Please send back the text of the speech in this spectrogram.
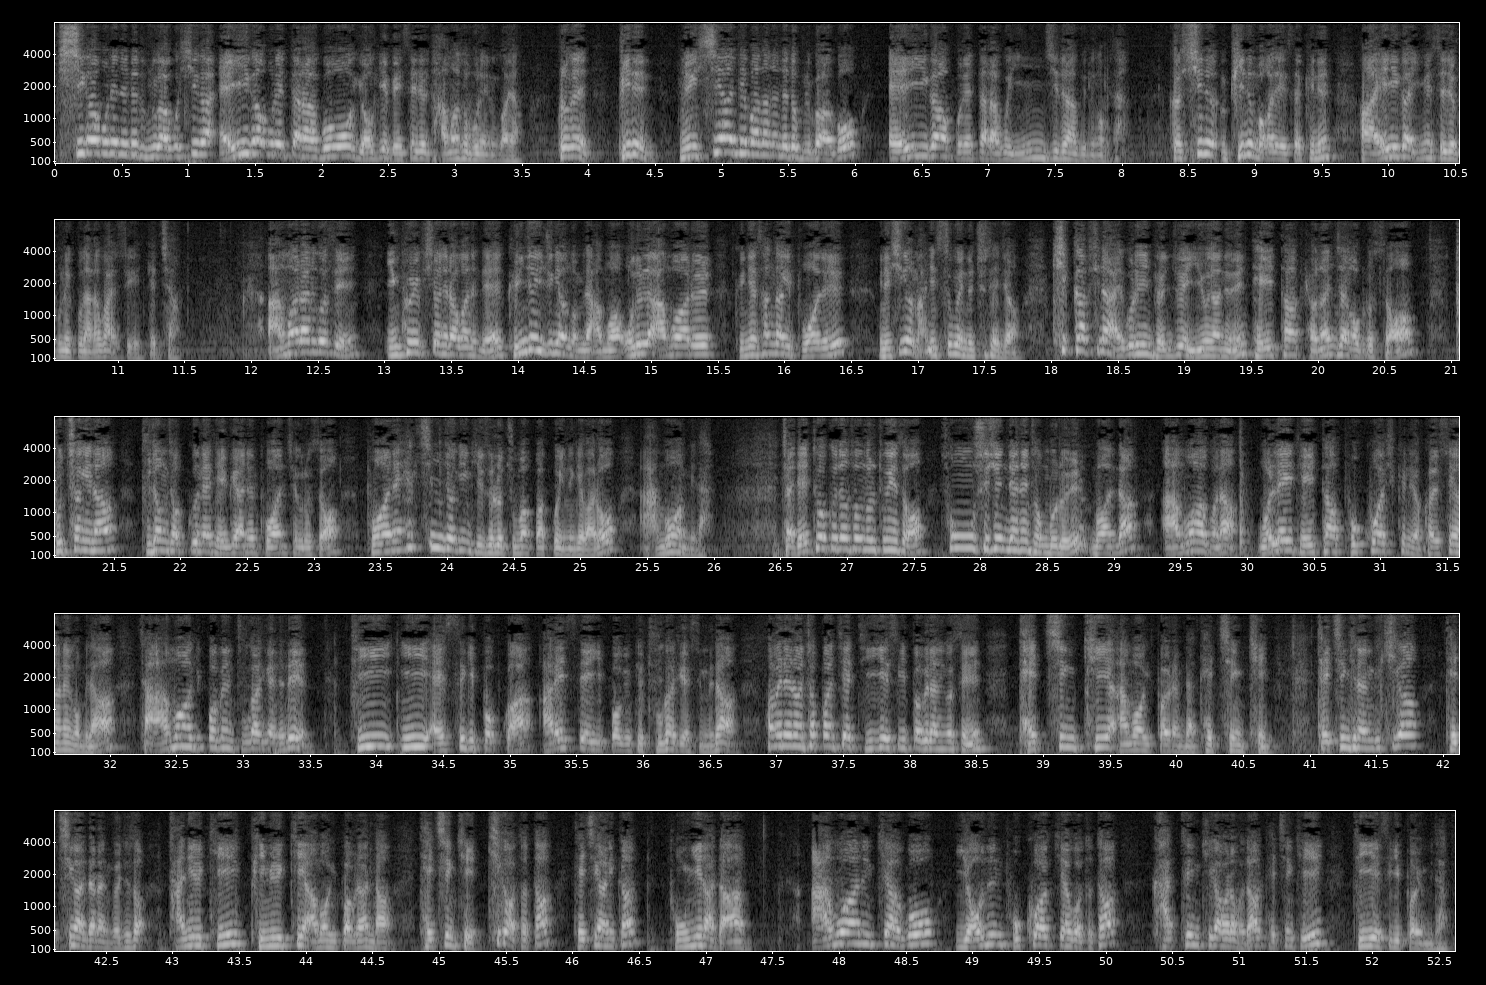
C가 보냈는데도 불구하고 C가 A가 보냈다라고 여기에 메시지를 담아서 보내는 거예요. 그러면 B는 분명히 C한테 받았는데도 불구하고 A가 보냈다라고 인지를 하고 있는 겁니다. 그 C는, B는 뭐가 되겠어요? B는, 아, A가 이 메시지를 보냈구나라고 알 수 있겠죠. 암호화라는 것은 인크립션이라고 하는데 굉장히 중요한 겁니다. 암호화. 오늘 암호화를 굉장히 상당히 보안을 굉장히 신경을 많이 쓰고 있는 추세죠. 키값이나 알고리즘 변조에 이용하는 데이터 변환 작업으로서 도청이나 부정 접근에 대비하는 보안책으로서 보안의 핵심적인 기술로 주목받고 있는 게 바로 암호화입니다. 자, 네트워크 전송을 통해서 송수신되는 정보를 뭐한다? 암호하거나 원래의 데이터 복구화시키는 역할을 수행하는 겁니다. 자, 암호화 기법은 두 가지가 있는데 DES 기법과 RSA 기법 이렇게 두 가지가 있습니다. 화면에 는 첫 번째 DES 기법이라는 것은 대칭키 암호화 기법이랍니다. 대칭키. 대칭키라는 게 키가 대칭한다는 거죠. 그래서 단일키, 비밀키 암호화 기법을 한다. 대칭키. 키가 어떻다? 대칭하니까 동일하다. 암호하는 키하고 여는 복구화 키하고 어떻다? 같은 키가 바로 뭐다? 대칭키 DES 기법입니다.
